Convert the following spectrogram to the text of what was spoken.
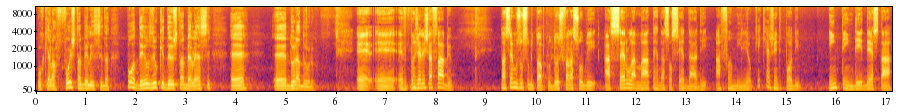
porque ela foi estabelecida por Deus e o que Deus estabelece é, é duradouro. É, é, evangelista Fábio, nós temos o subtópico 2 que fala sobre a célula máter da sociedade, a família. O que, é que a gente pode entender desta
